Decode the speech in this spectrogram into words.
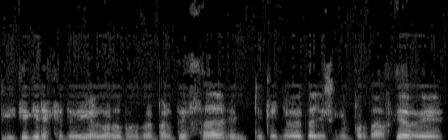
¿Y qué quieres que te diga, Eduardo? Por otra parte está el pequeño detalle sin importancia de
